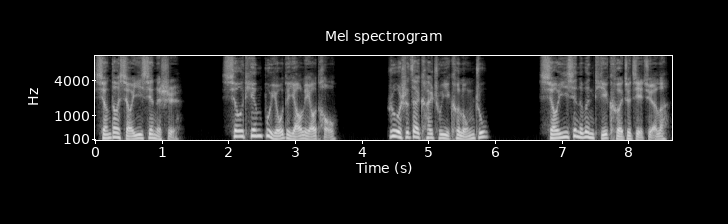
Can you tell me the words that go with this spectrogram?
想到小医仙的事，萧天不由得摇了摇头。若是再开出一颗龙珠，小医仙的问题可就解决了。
